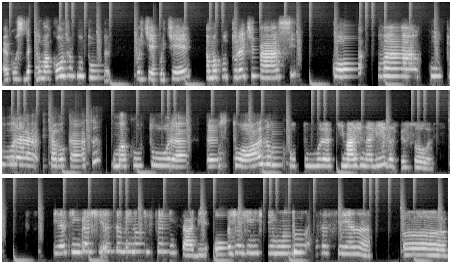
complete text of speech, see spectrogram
É considerado uma contracultura. Por quê? Porque é uma cultura que nasce com uma cultura escravocrata, uma cultura preconceituosa, uma cultura que marginaliza as pessoas. E aqui em Caxias também não é diferente, sabe? Hoje a gente tem muito essa cena uh,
